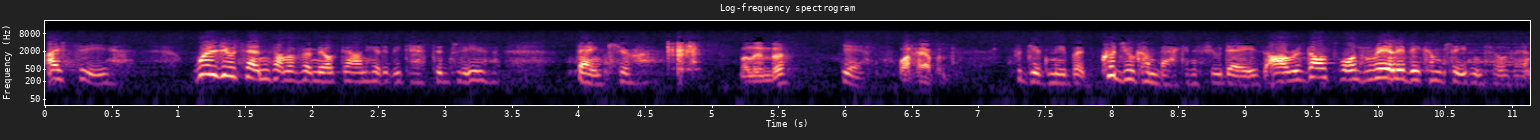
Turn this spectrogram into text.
I see. Will you send some of her milk down here to be tested, please? Thank you. Melinda, Yes. what happened? Forgive me, but could you come back in a few days? Our results won't really be complete until then.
